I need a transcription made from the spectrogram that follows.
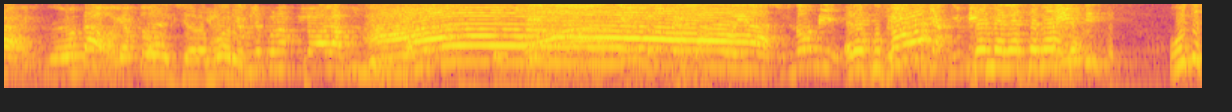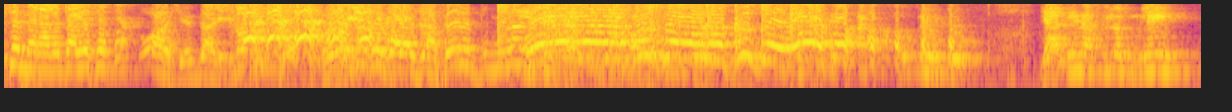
Α, ρωτάω γι' αυτό. Δεν ξέρω, Γιατί μπορεί. σε βλέπω να φιλοαλαφουσίζεις. Συγγνώμη. Ρε κουφάλα, δεν με λες εμένα. Πριν τη- Ούτε σε μένα δεν τα λες αυτό. Όχι, εντάξει. Συγγνώμη, Εγώ κάνω καρατζαφέρε που μιλάνε. Ωραία, αναφούσε, αναφούσε. Γιατί ένας φίλος μου λέει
